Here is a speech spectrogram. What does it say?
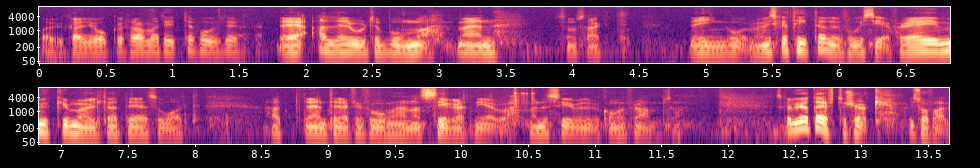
Ja, vi kan ju åka fram och titta på och se. Det är aldrig roligt att bomma men som sagt det ingår. Men vi ska titta nu får vi se för det är ju mycket möjligt att det är så att, att den träff i fågeln har seglat ner va. Men det ser vi när vi kommer fram. Så. Ska vi göra ett eftersök i så fall.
